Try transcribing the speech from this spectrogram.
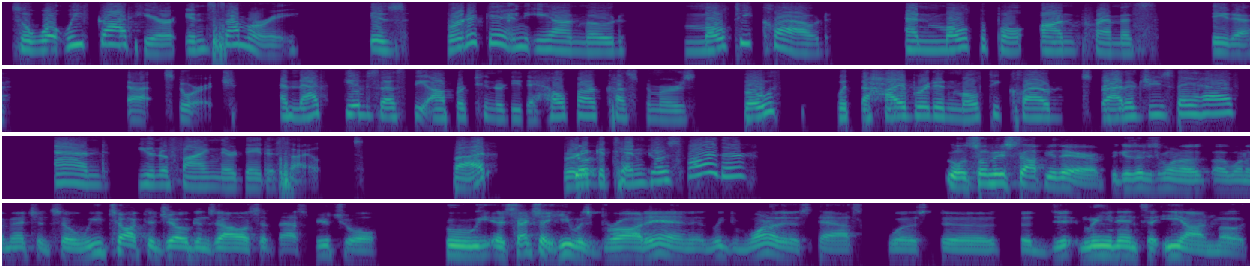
So what we've got here in summary is Vertica in Eon mode, multi-cloud, and multiple on-premise data uh, storage. And that gives us the opportunity to help our customers both with the hybrid and multi-cloud strategies they have and unifying their data silos. But Vertica 10 goes farther. Well, so let me stop you there because I just want to I want to mention. So we talked to Joe Gonzalez at Mass Mutual, who essentially he was brought in. At least one of his tasks was to, to lean into Eon mode.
